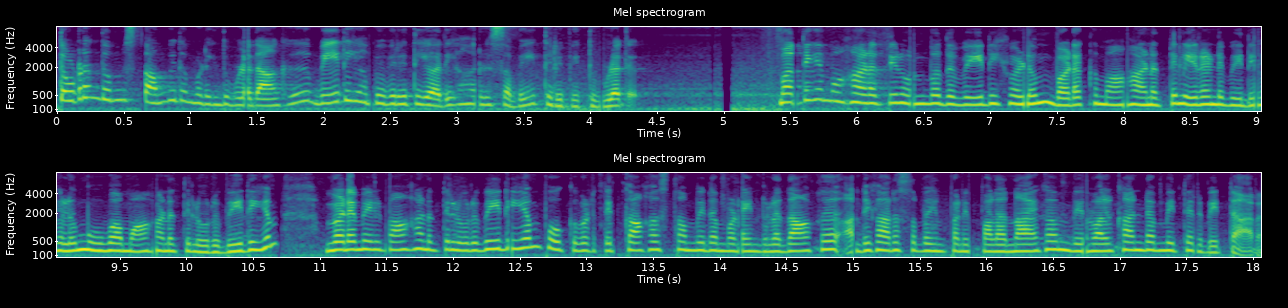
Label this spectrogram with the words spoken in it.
தொடர்ந்தும் ஸ்தம்பிதமடைந்துள்ளதாக வீதி அபிவிருத்தி அதிகார சபை தெரிவித்துள்ளது. மத்திய மாகாணத்தின் ஒன்பது வீதிகளும் வடக்கு மாகாணத்தில் இரண்டு வீதிகளும் ஊவா மாகாணத்தில் ஒரு வீதியும் வடமேல் மாகாணத்தில் ஒரு வீதியும் போக்குவரத்திற்காக ஸ்தம்பிதம் அடைந்துள்ளதாக அதிகார சபையின் பணிப்பாளர் நாயகம் விமல் கண்டம்பி தெரிவித்தார்.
